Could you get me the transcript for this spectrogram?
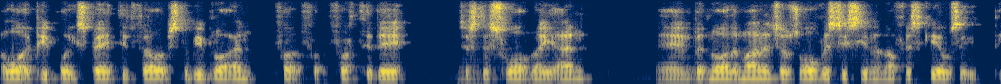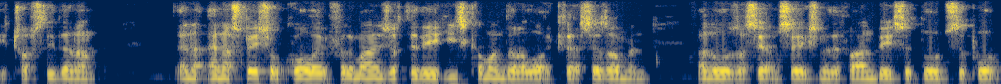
a lot of people expected Phillips to be brought in for, for, for today, just to slot right in. Um, but no, the manager's obviously seen enough of Scales that he, he trusted in him. And, and a special call out for the manager today. He's come under a lot of criticism and I know there's a certain section of the fan base that don't support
